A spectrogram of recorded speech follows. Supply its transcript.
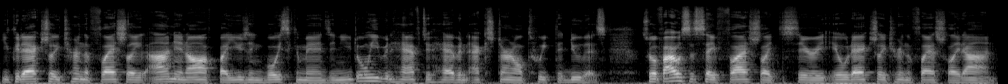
You could actually turn the flashlight on and off by using voice commands and you don't even have to have an external tweak to do this. So if I was to say flashlight to Siri, it would actually turn the flashlight on.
